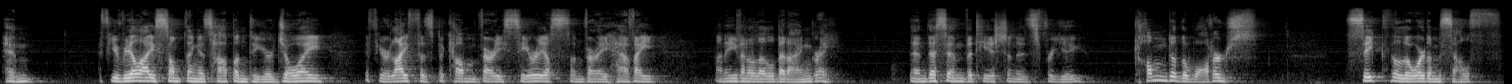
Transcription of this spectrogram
Him. If you realize something has happened to your joy, if your life has become very serious and very heavy and even a little bit angry, then this invitation is for you. Come to the waters, seek the Lord Himself.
